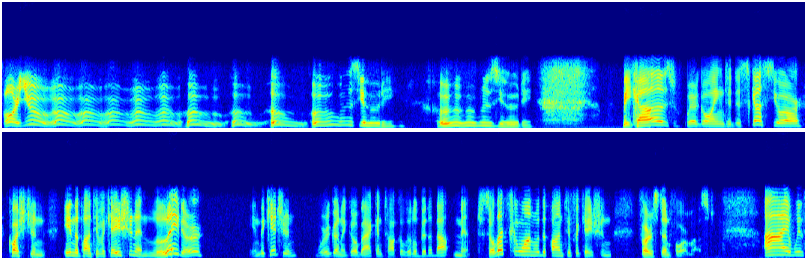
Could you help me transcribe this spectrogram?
for you. Who, who, who, who, who, who's Yehudi? Who's Yehudi? Because we're going to discuss your question in the pontification, and later in the kitchen, we're going to go back and talk a little bit about mint. So let's go on with the pontification first and foremost. I, with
